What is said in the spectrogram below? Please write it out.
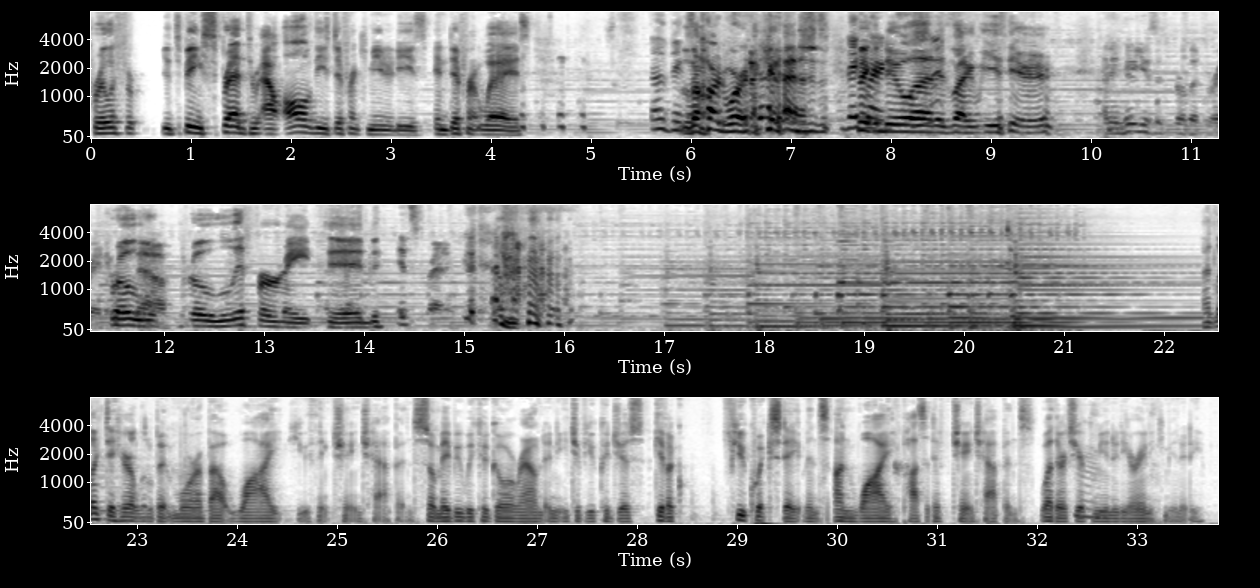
prolifer- it's being spread throughout all of these different communities in different ways. that was, it was a hard word. I could have just big pick word. a new one. It's like easier. I mean, who uses proliferating? Pro- proliferated. it's spreading. I'd like to hear a little bit more about why you think change happens. So maybe we could go around and each of you could just give a few quick statements on why positive change happens, whether it's your Hmm. community or any community.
